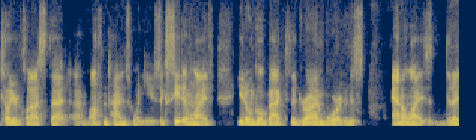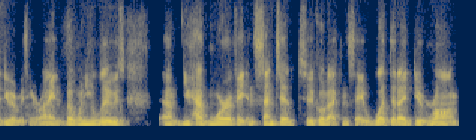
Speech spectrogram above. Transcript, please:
tell your class that um, oftentimes when you succeed in life, you don't go back to the drawing board and just analyze did I do everything right? But when you lose, um, you have more of a incentive to go back and say, what did I do wrong?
